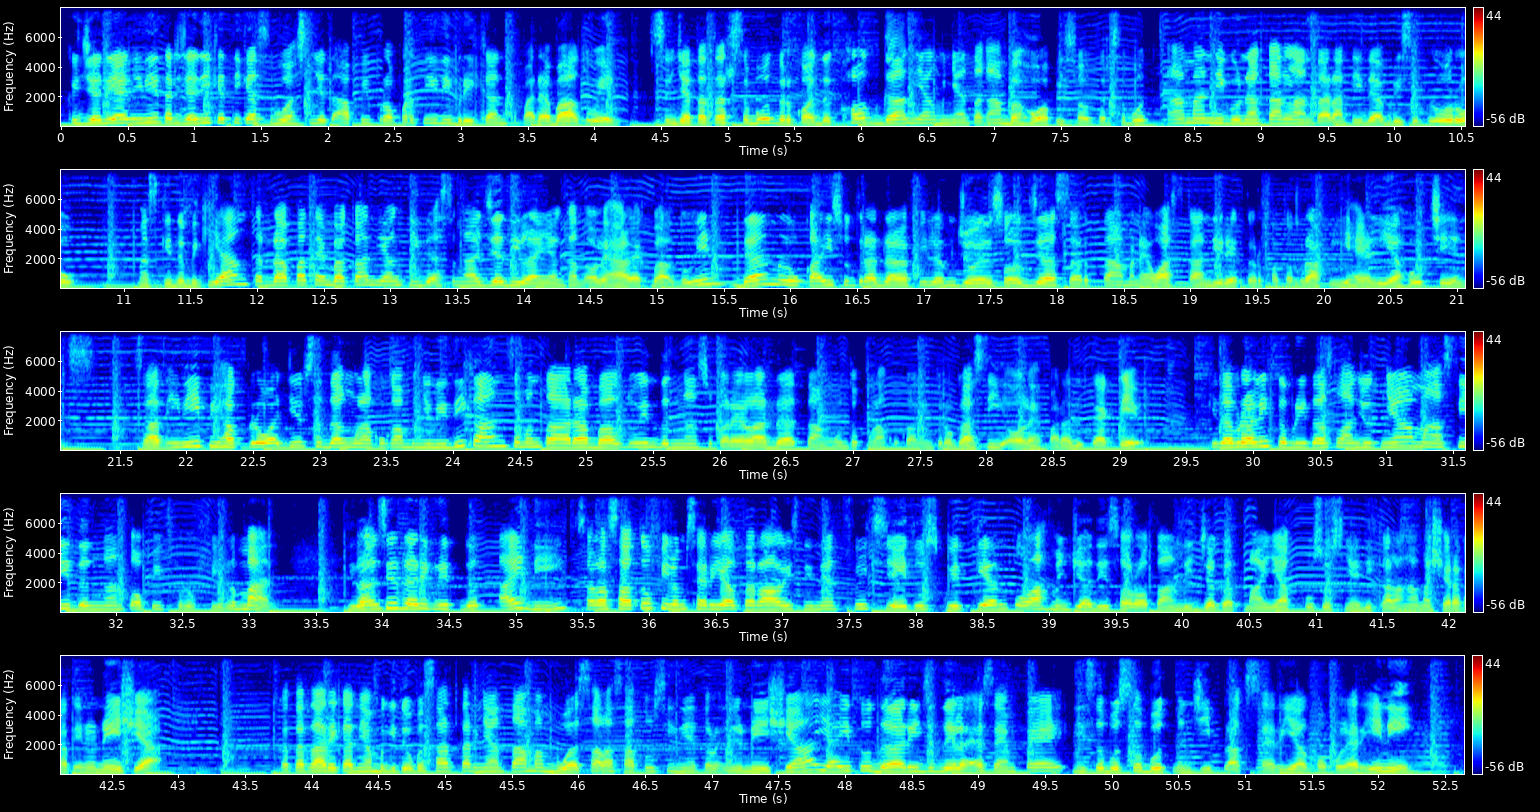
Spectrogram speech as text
Kejadian ini terjadi ketika sebuah senjata api properti diberikan kepada Baldwin. Senjata tersebut berkode cold gun yang menyatakan bahwa pisau tersebut aman digunakan lantaran tidak berisi peluru. Meski demikian, terdapat tembakan yang tidak sengaja dilayangkan oleh Alec Baldwin dan melukai sutradara film Joel Soldier serta menewaskan direktur fotografi Helia Hutchins. Saat ini pihak berwajib sedang melakukan penyelidikan sementara Baldwin dengan sukarela datang untuk melakukan interogasi oleh para detektif. Kita beralih ke berita selanjutnya masih dengan topik perfilman. Dilansir dari grid.id, salah satu film serial teralis di Netflix yaitu Squid Game telah menjadi sorotan di jagat maya khususnya di kalangan masyarakat Indonesia. Ketertarikan yang begitu besar ternyata membuat salah satu sinetron Indonesia yaitu dari jendela SMP disebut-sebut menciplak serial populer ini.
